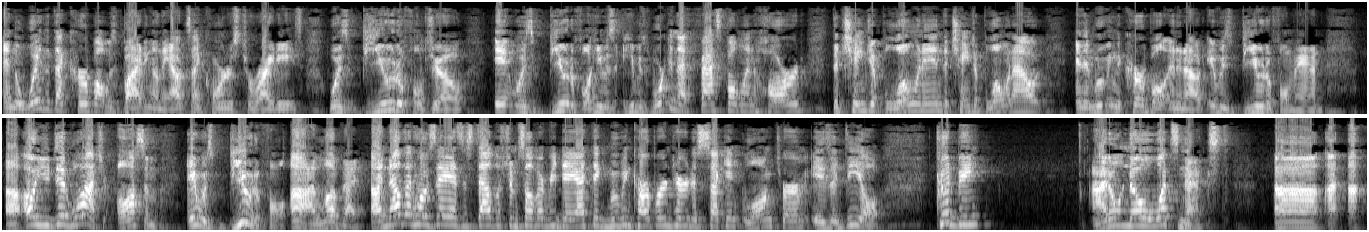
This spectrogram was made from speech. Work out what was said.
And the way that that curveball was biting on the outside corners to righties was beautiful, Joe. It was beautiful. He was he was working that fastball in hard, the changeup blowing in, the changeup blowing out, and then moving the curveball in and out. It was beautiful, man. Uh, oh, you did watch. Awesome. It was beautiful. Ah, I love that. Uh, now that Jose has established himself every day, I think moving Carpenter to second long term is a deal. Could be. I don't know what's next. Uh, I,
